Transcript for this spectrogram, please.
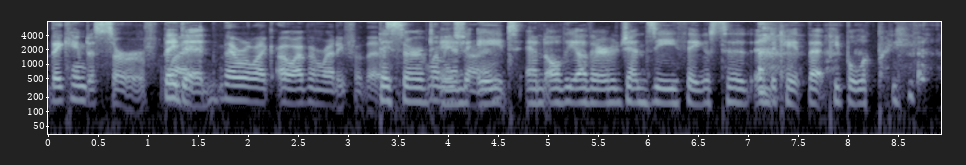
they came to serve. They Like, did. They were like, oh, I've been ready for this. they served Let and ate and all the other Gen Z things to indicate that people look pretty.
